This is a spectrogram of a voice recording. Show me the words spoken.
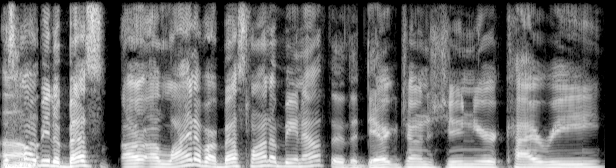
This um, might be the best our, our lineup, our best lineup being out there. The Derrick Jones Jr., Kyrie.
